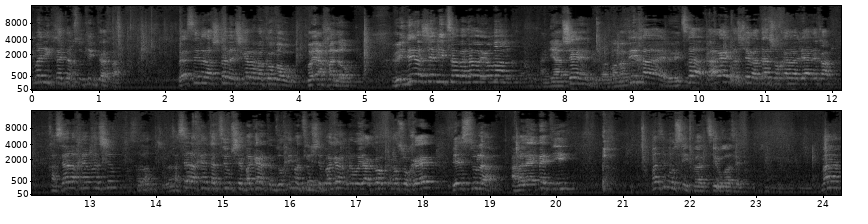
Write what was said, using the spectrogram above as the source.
אם אני אקרא את הפסוקים ככה, וישם רשתה וישכב במקום ההוא, ויחלום, והנה השם ניצב עליו ויאמר, אני השם, ואברהם אביך, אלוהי יצחק, הארץ אשר אתה שוכב עליה לך. חסר לכם משהו? חסר לכם את הציור שבגן, אתם זוכרים הציור שבגן? אומרים יעקב ככה שוכב ויש סולם. אבל האמת היא, מה זה מוסיף לציור הזה? מה,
